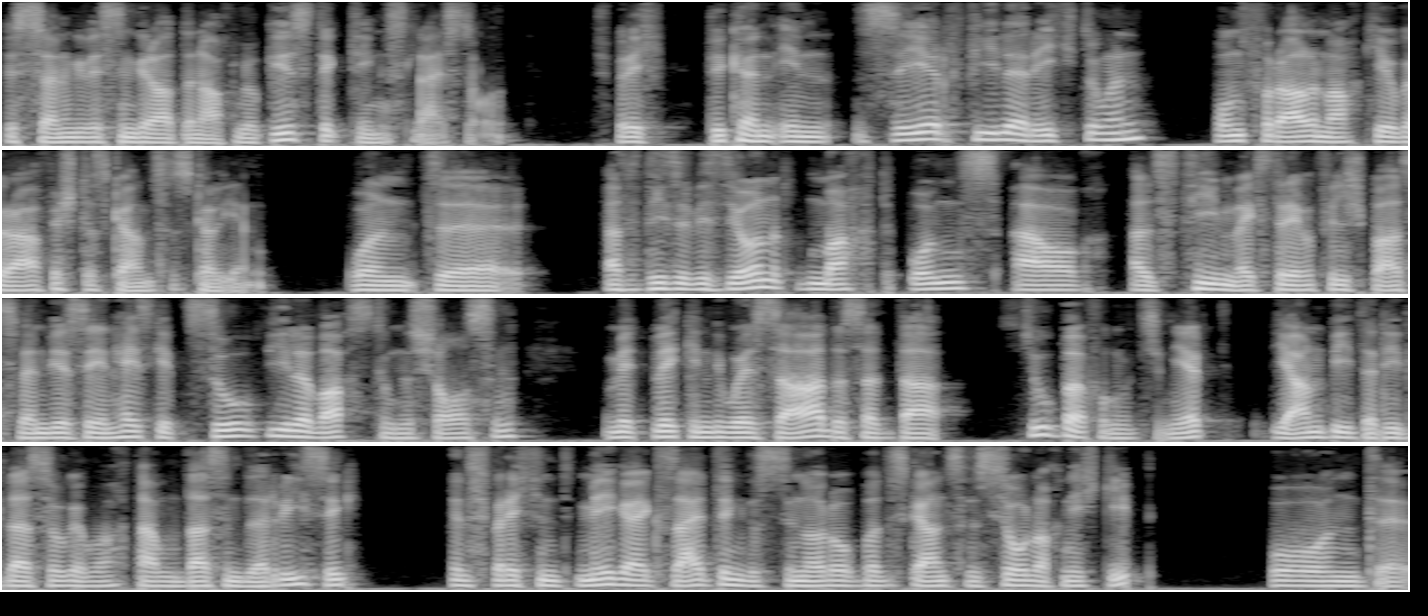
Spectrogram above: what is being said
bis zu einem gewissen Grad dann auch Logistikdienstleistungen. Sprich, wir können in sehr viele Richtungen und vor allem auch geografisch das Ganze skalieren. Und äh, also diese Vision macht uns auch als Team extrem viel Spaß, wenn wir sehen, hey, es gibt so viele Wachstumschancen. Mit Blick in die USA, das hat da super funktioniert. Die Anbieter, die das so gemacht haben, das sind da riesig. Entsprechend mega exciting, dass es in Europa das Ganze so noch nicht gibt. Und äh,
